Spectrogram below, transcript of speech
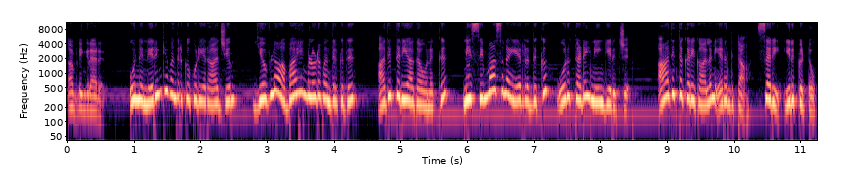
அப்படிங்கிறாரு. உன்னை நெருங்கி வந்திருக்க கூடிய ராஜ்யம் எவ்வளவு அபாயங்களோட வந்திருக்குது? அது தெரியாதா உனக்கு? நீ சிம்மாசனம் ஏறுறதுக்கு ஒரு தடை நீங்கிருச்சு. ஆதித்த கரிகாலன் இறந்துட்டான். சரி இருக்கட்டும்.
